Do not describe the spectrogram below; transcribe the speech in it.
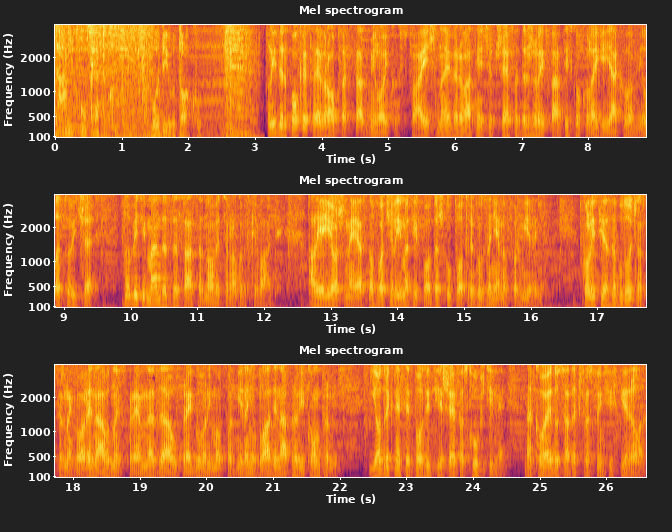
Dan ukratko. Budi u toku. Lider pokreta Evropa sad Milojko Spajić najverovatnije će od šefa države i partijskog kolege Jakova Milatovića dobiti mandat za sastav nove crnogorske vlade, ali je još nejasno hoće li imati podršku potrebnu za njeno formiranje. Koalicija za budućnost Crne Gore navodno je spremna da u pregovorima o formiranju vlade napravi kompromis i odrekne se pozicije šefa Skupštine, na koje je do sada čvrsto insistirala,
